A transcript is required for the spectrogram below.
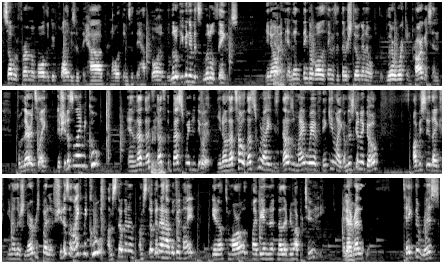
self-affirm of all the good qualities that they have and all the things that they have going. Little, even if it's little things you know, yeah. and, and then think of all the things that they're still gonna they're work in progress. And from there it's like if she doesn't like me, cool. And that that's mm-hmm. that's the best way to do it. You know, that's how that's what I that was my way of thinking. Like I'm just gonna go. Obviously, like, you know, there's nervous, but if she doesn't like me, cool. I'm still gonna I'm still gonna have a good night. You know, tomorrow might be another new opportunity. And yeah. I'd rather take the risk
